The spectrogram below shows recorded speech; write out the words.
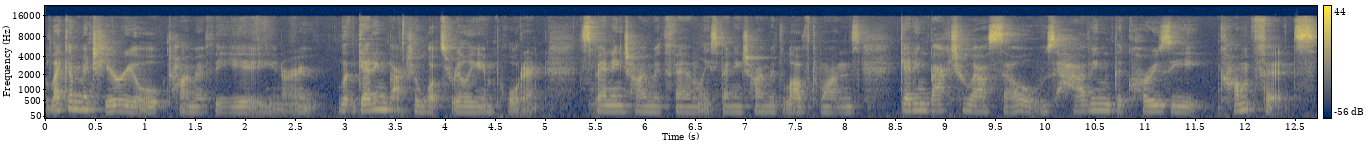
like a material time of the year you know? Getting back to what's really important. Spending time with family spending time with loved ones getting back to ourselves having the cozy comforts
